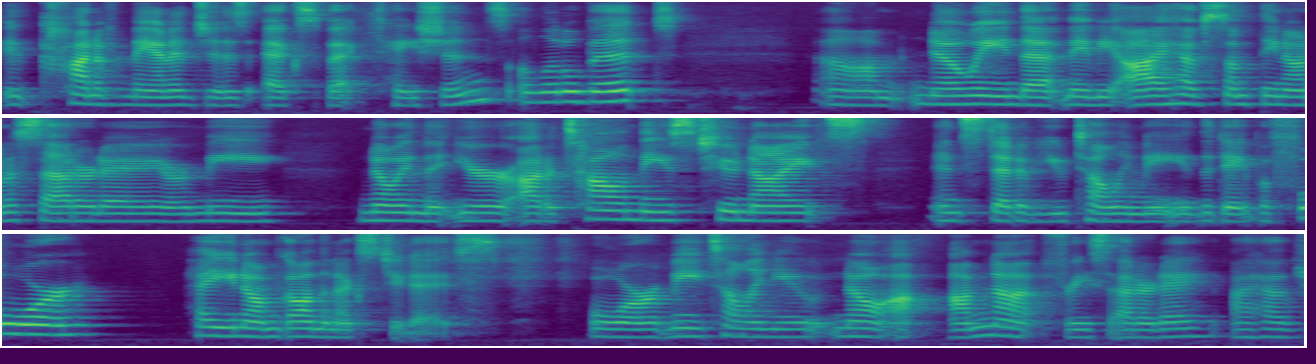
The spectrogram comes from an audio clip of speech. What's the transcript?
It kind of manages expectations a little bit. Um, knowing that maybe I have something on a Saturday or me knowing that you're out of town these two nights instead of you telling me the day before, hey, you know, I'm gone the next two days. Or me telling you, no, I, I'm not free Saturday. I have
